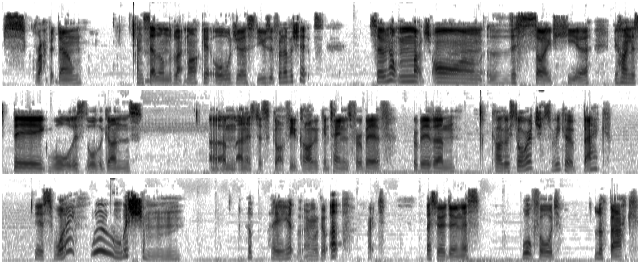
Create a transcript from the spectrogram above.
scrap it down and sell it on the black market or just use it for another ship. So not much on this side here. Behind this big wall is all the guns. Um, and it's just got a few cargo containers for a bit of for a bit of um, cargo storage. So we go back this way. Woo! Wish up, hey, up, and we'll go up. Right. Best way of doing this. Walk forward, look back,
